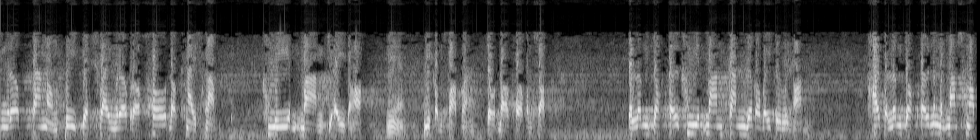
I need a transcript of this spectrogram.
ងរកតាំងអំពីចេះស្វែងរករហូតដល់ថ្ងៃស្លាប់គ្មានបានជាអីទាំងអស់នេះនេះកំសត់ចូលដល់ខកំសត់ ព្រលឹងចុះទៅគ្មានបានកាន់យកអ្វីទៅរួចអត់ហើយព្រលឹងចុះទៅនឹងមិនបានស្ងប់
